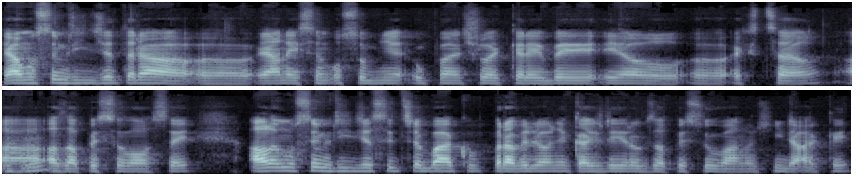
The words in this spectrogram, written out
Já musím říct, že teda uh, já nejsem osobně úplně člověk, který by jel uh, Excel a, hmm. a zapisoval si, ale musím říct, že si třeba jako pravidelně každý rok zapisuju vánoční dárky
